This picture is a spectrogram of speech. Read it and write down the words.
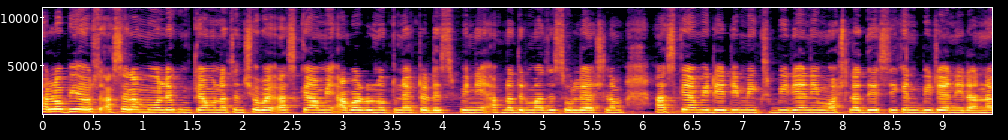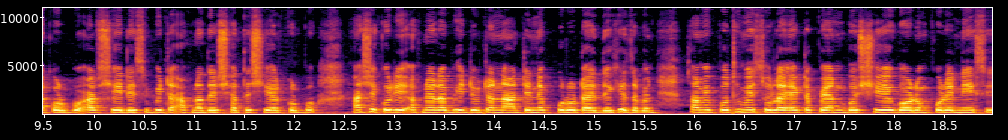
হ্যালো ভিউয়ার্স আসসালামু আলাইকুম, কেমন আছেন সবাই? আজকে আমি আবারও নতুন একটা রেসিপি নিয়ে আপনাদের মাঝে চলে আসলাম। আজকে আমি রেডি মিক্স বিরিয়ানি, মশলা দিয়ে চিকেন বিরিয়ানি রান্না করব আর সেই রেসিপিটা আপনাদের সাথে শেয়ার করব। আশা করি আপনারা ভিডিওটা না টেনে পুরোটাই দেখে যাবেন। তো আমি প্রথমে চুলায় একটা প্যান বসিয়ে গরম করে নিয়েছি।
